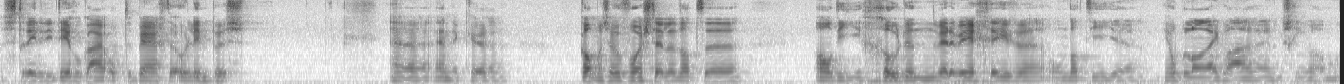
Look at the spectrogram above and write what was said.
streden die tegen elkaar op de berg de Olympus. Uh, en ik kan me zo voorstellen dat al die goden werden weergegeven omdat die heel belangrijk waren en misschien wel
